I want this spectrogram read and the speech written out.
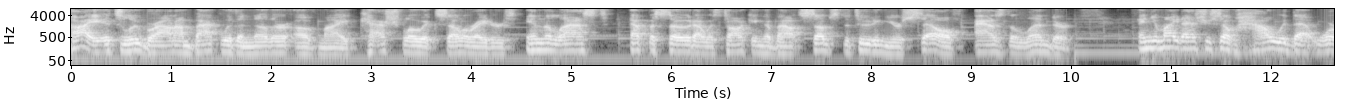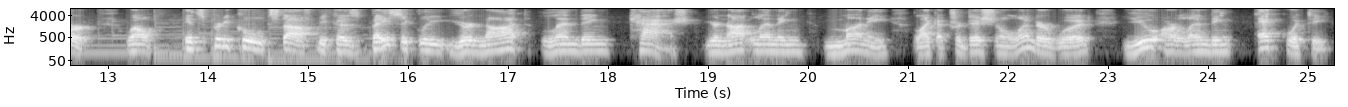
Hi, it's Lou Brown. I'm back with another of my cash flow accelerators. In the last episode, I was talking about substituting yourself as the lender. And you might ask yourself, how would that work? Well, it's pretty cool stuff because basically you're not lending cash. You're not lending money like a traditional lender would. You are lending equity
